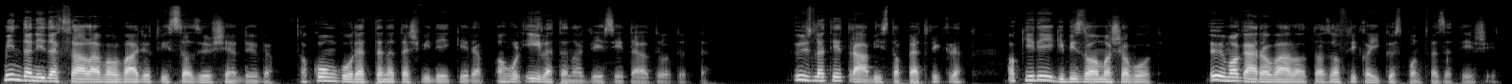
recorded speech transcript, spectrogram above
Minden idegszálával vágyott vissza az őserdőbe, a Kongó rettenetes vidékére, ahol élete nagy részét eltöltötte. Üzletét rábízta Patrickre, aki régi bizalmasa volt. Ő magára vállalta az afrikai központ vezetését.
